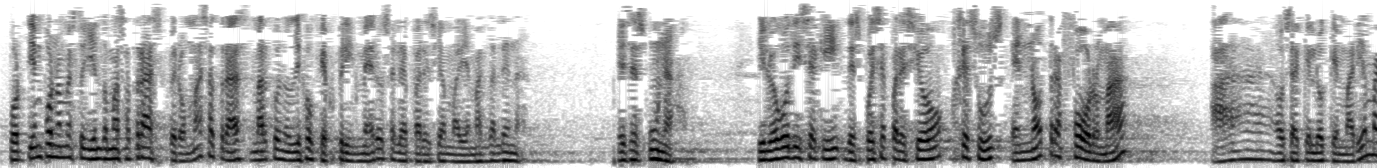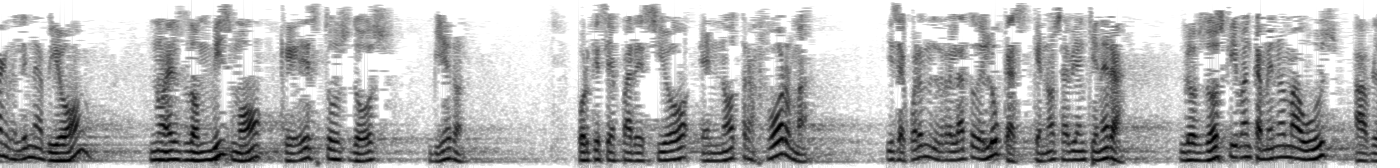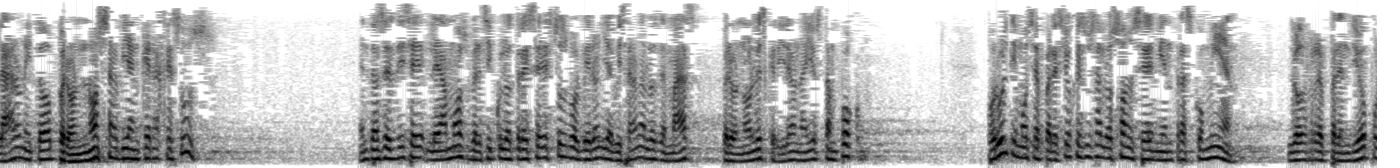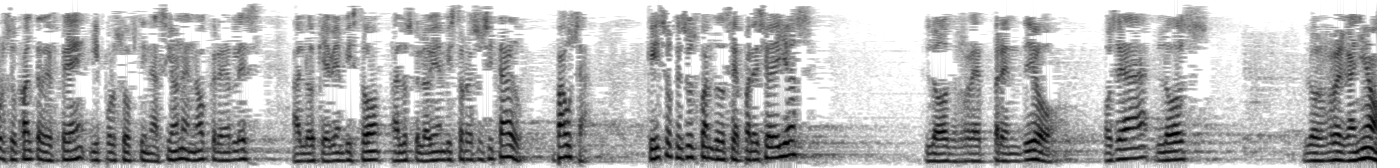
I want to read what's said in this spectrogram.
Por tiempo no me estoy yendo más atrás, pero más atrás Marcos nos dijo que primero se le apareció a María Magdalena. Esa es una. Y luego dice aquí, después se apareció Jesús en otra forma. Ah, o sea que lo que María Magdalena vio no es lo mismo que estos dos vieron. Porque se apareció en otra forma. Y se acuerdan del relato de Lucas, que no sabían quién era. Los dos que iban camino a Maús hablaron y todo, pero no sabían que era Jesús. Entonces dice, leamos versículo 13, estos volvieron y avisaron a los demás, pero no les creyeron a ellos tampoco. Por último, se apareció Jesús a los once mientras comían. Los reprendió por su falta de fe y por su obstinación en no creerles a, lo que habían visto, a los que lo habían visto resucitado. Pausa. ¿Qué hizo Jesús cuando se apareció a ellos? Los reprendió. O sea, los, los regañó.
